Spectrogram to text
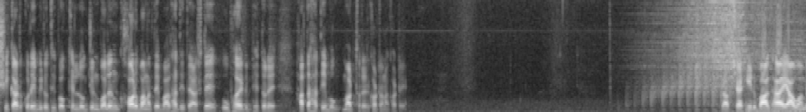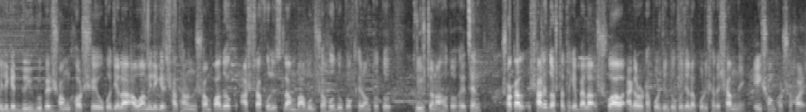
স্বীকার করে বিরোধী পক্ষের লোকজন বলেন, ঘর বানাতে বাধা দিতে আসলে উভয়ের ভেতরে হাতাহাতি এবং মারধরের ঘটনা ঘটে। রাজশাহীর বাঘায় আওয়ামী লীগের দুই গ্রুপের সংঘর্ষে উপজেলা আওয়ামী লীগের সাধারণ সম্পাদক আশরাফুল ইসলাম বাবুল সহ দুপক্ষের অন্তত ত্রিশ জন আহত হয়েছেন। সকাল সাড়ে দশটা থেকে বেলা সোয়া এগারোটা পর্যন্ত উপজেলা পরিষদের সামনে এই সংঘর্ষ হয়।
